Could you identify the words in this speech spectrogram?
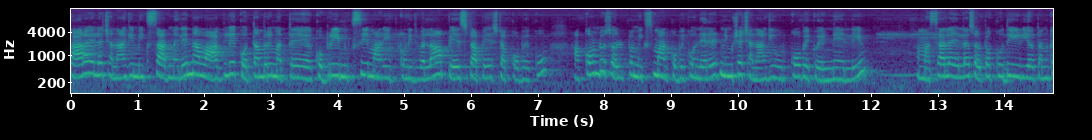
ಖಾರ ಎಲ್ಲ ಚೆನ್ನಾಗಿ ಮಿಕ್ಸ್ ಆದಮೇಲೆ ನಾವು ಆಗಲೇ ಕೊತ್ತಂಬರಿ ಮತ್ತು ಕೊಬ್ಬರಿ ಮಿಕ್ಸಿ ಮಾಡಿ ಇಟ್ಕೊಂಡಿದ್ವಲ್ಲ ಪೇಸ್ಟ್ ಆ ಪೇಸ್ಟ್ ಹಾಕ್ಕೋಬೇಕು. ಹಾಕ್ಕೊಂಡು ಸ್ವಲ್ಪ ಮಿಕ್ಸ್ ಮಾಡ್ಕೋಬೇಕು. ಎರಡು ನಿಮಿಷ ಚೆನ್ನಾಗಿ ಹುರ್ಕೋಬೇಕು ಎಣ್ಣೆಯಲ್ಲಿ. ಮಸಾಲೆ ಎಲ್ಲ ಸ್ವಲ್ಪ ಕುದಿ ಹಿಡಿಯೋ ತನಕ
